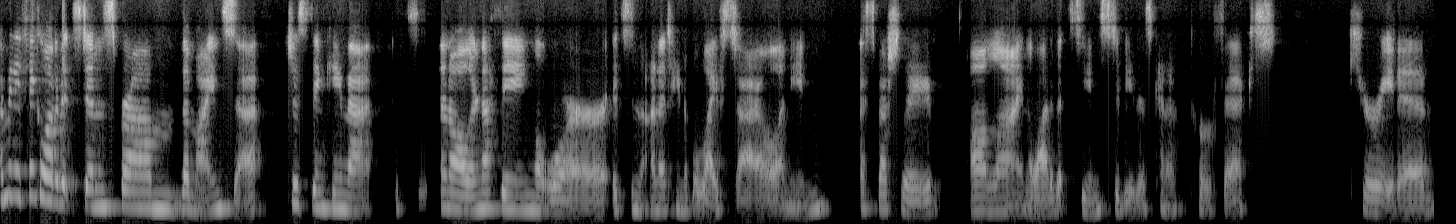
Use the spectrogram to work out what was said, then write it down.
I mean, I think a lot of it stems from the mindset, just thinking that it's an all or nothing or it's an unattainable lifestyle. I mean, especially online, a lot of it seems to be this kind of perfect, curated,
